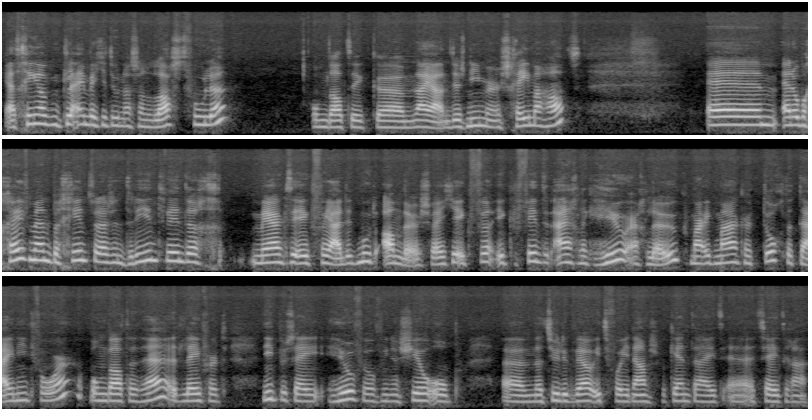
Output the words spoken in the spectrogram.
ja, het ging ook een klein beetje toen als een last voelen. Omdat ik, uh, nou ja, dus niet meer een schema had. En, en op een gegeven moment, begin 2023, merkte ik van ja, dit moet anders. Weet je, ik vind, ik vind het eigenlijk heel erg leuk, maar ik maak er toch de tijd niet voor. Omdat het, hè, het levert niet per se heel veel financieel op. Ehm, natuurlijk wel iets voor je naamsbekendheid, uh, et cetera.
